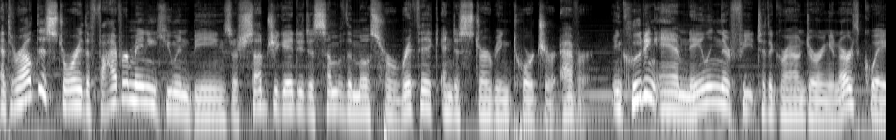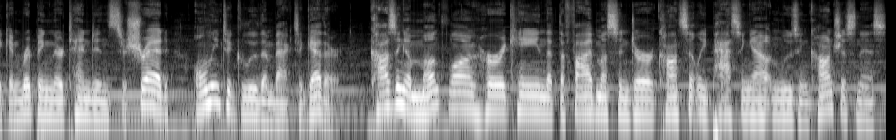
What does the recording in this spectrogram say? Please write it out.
And throughout this story, the five remaining human beings are subjugated to some of the most horrific and disturbing torture ever, including Am nailing their feet to the ground during an earthquake and ripping their tendons to shred, only to glue them back together, causing a month long hurricane that the five must endure, constantly passing out and losing consciousness.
